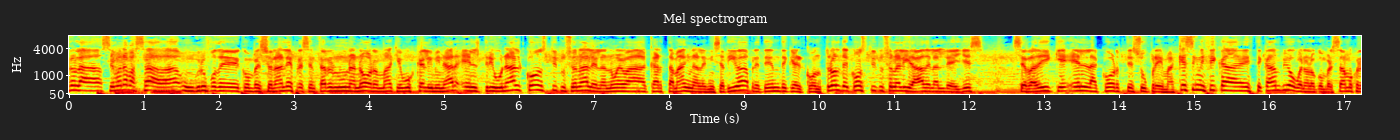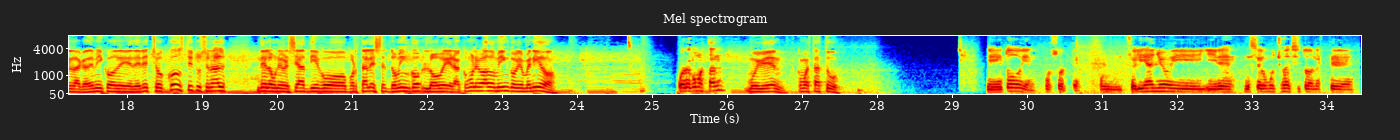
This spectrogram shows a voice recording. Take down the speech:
Bueno, la semana pasada un grupo de convencionales presentaron una norma que busca eliminar el Tribunal Constitucional en la nueva Carta Magna. La iniciativa pretende que el control de constitucionalidad de las leyes se radique en la Corte Suprema. ¿Qué significa este cambio? Bueno, lo conversamos con el académico de Derecho Constitucional de la Universidad Diego Portales, Domingo Lovera. ¿Cómo le va, Domingo? Bienvenido. Hola, ¿cómo están? Muy bien. ¿Cómo estás tú? Eh, todo bien, por suerte. Un feliz año y, y les deseo mucho éxito en este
